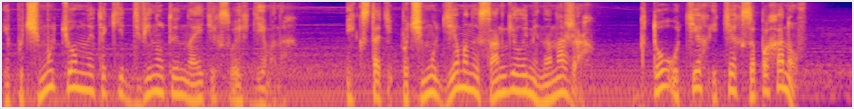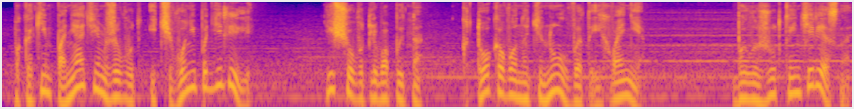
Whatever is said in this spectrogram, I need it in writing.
и почему темные такие двинуты на этих своих демонах. И, кстати, почему демоны с ангелами на ножах? Кто у тех и тех запаханов? По каким понятиям живут и чего не поделили? Еще вот любопытно, кто кого натянул в этой их войне? Было жутко интересно,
